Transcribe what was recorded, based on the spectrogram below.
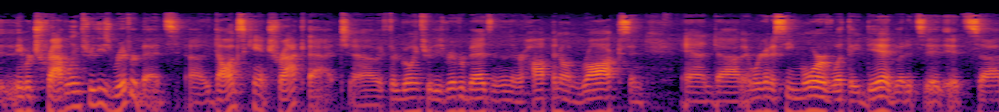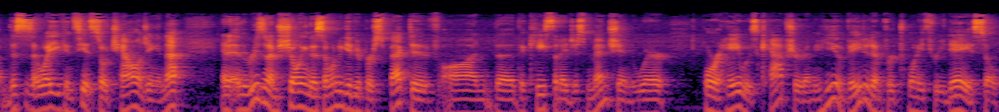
they were traveling through these riverbeds. Uh, dogs can't track that uh, if they're going through these riverbeds and then they're hopping on rocks and and uh, and we're going to see more of what they did. But it's it, it's uh, this is a way you can see it's so challenging and that and, and the reason I'm showing this I want to give you perspective on the the case that I just mentioned where Jorge was captured. I mean he evaded him for 23 days so.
